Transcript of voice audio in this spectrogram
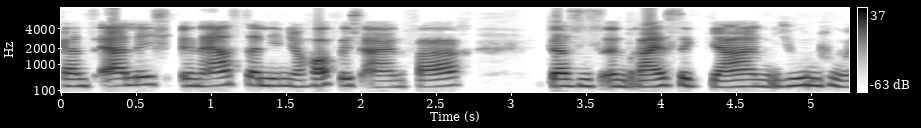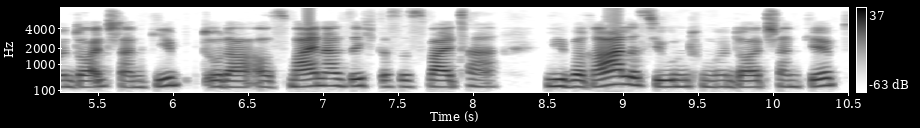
ganz ehrlich, in erster Linie hoffe ich einfach, dass es in 30 Jahren Judentum in Deutschland gibt oder aus meiner Sicht, dass es weiter liberales Judentum in Deutschland gibt,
